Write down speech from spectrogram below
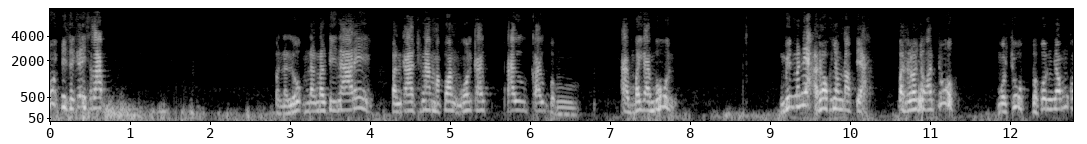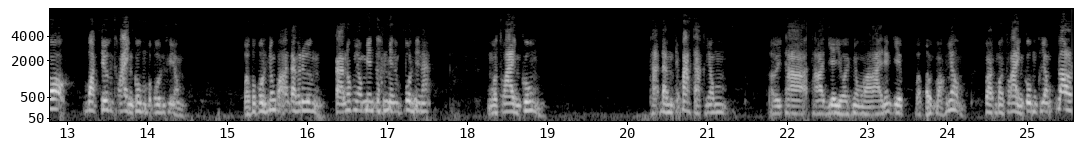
រួចពីសេចក្តីស្លាប់ប៉ុន្តែលោកមិនដឹងនៅទីណាទេប៉ុន្តែឆ្នាំ1999 98 99មានម្នាក់រកខ្ញុំដល់ផ្ទះបើរកខ្ញុំអត់ជួបមកជួបប្រពន្ធខ្ញុំក៏បាត់ជើងថ្វាយអង្គមប្រពន្ធខ្ញុំបើប្រពន្ធខ្ញុំក៏អត់ដឹងរឿងកាលនោះខ្ញុំមានតែមានប្រពន្ធទេណាមកថ្វាយអង្គមថាដឹងច្បាស់ថាខ្ញុំហើយថាថាយាយរបស់ខ្ញុំហើយហ្នឹងជាប្រពន្ធរបស់ខ្ញុំគាត់មកថ្វាយអង្គមខ្ញុំដល់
